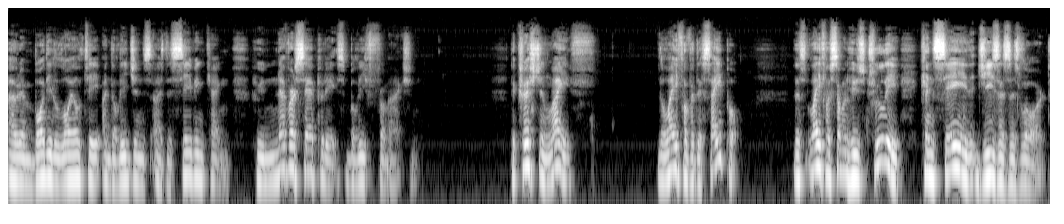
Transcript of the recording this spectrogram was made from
our embodied loyalty and allegiance as the saving King who never separates belief from action. The Christian life, the life of a disciple, this life of someone who's truly can say that Jesus is Lord,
